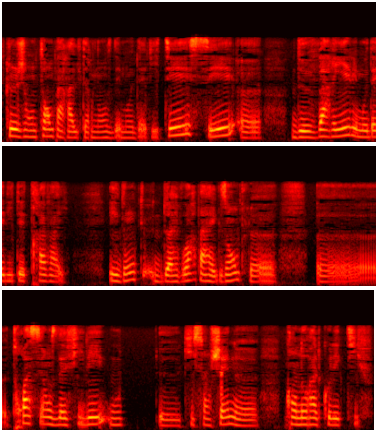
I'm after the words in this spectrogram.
que j'entends par alternance des modalités, c'est euh, de varier les modalités de travail. Et donc d'avoir par exemple euh, euh, trois séances d'affilée ou qui s'enchaînent qu'en oral collectif.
